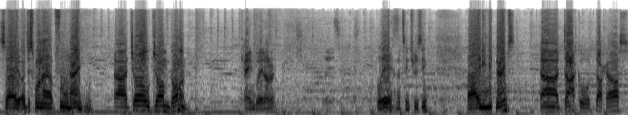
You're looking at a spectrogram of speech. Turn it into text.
So I just want a full name. Uh, Joel John Donnan. Kane Blair on it. Blair, that's interesting. Uh, any nicknames? Uh, Duck or Duck Ass.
